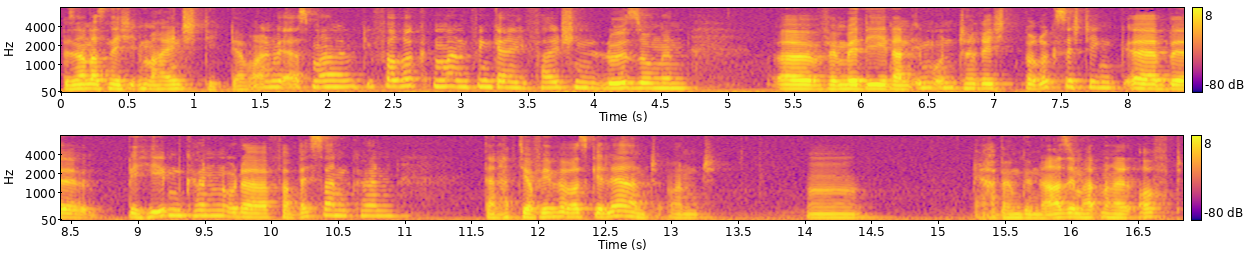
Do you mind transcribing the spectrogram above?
besonders nicht im Einstieg. Da wollen wir erstmal die Verrückten, meinetwegen die falschen Lösungen, äh, wenn wir die dann im Unterricht berücksichtigen, äh, be, beheben können oder verbessern können, dann habt ihr auf jeden Fall was gelernt. Und mh, hm, ja, beim Gymnasium hat man halt oft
